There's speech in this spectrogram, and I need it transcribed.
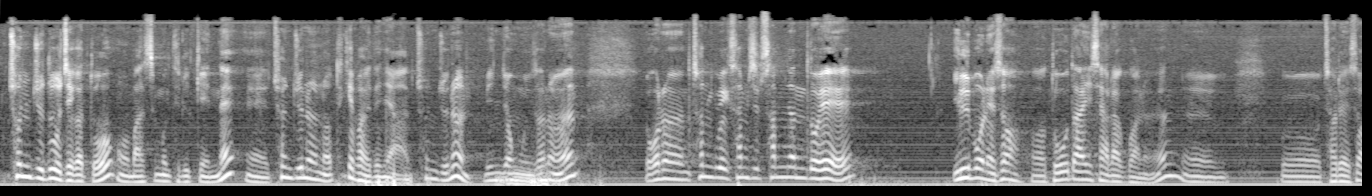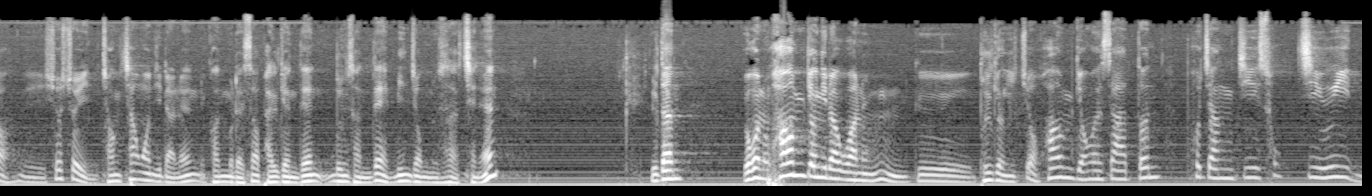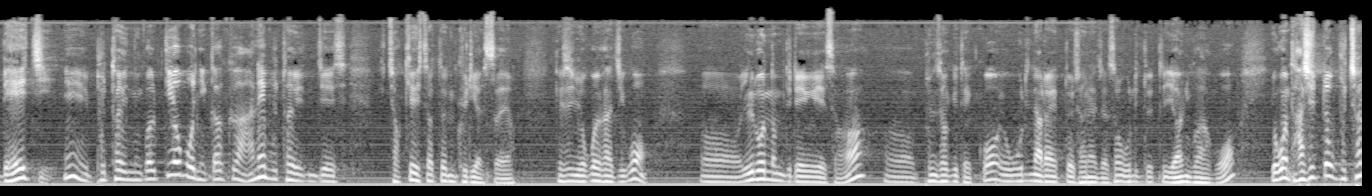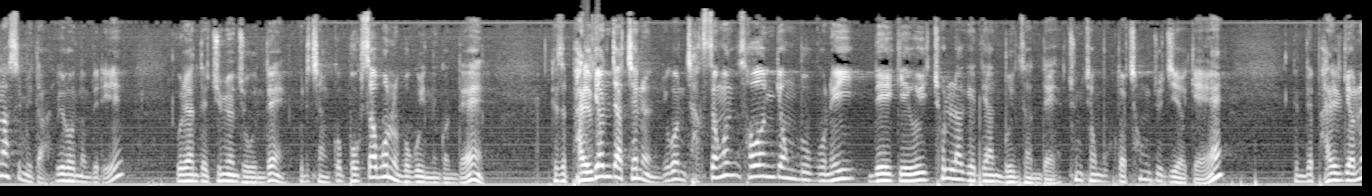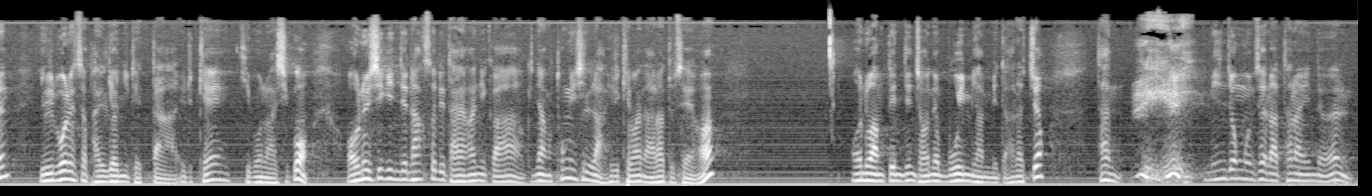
촌주도 제가 또 어, 말씀을 드릴 게 있네. 예, 촌주는 어떻게 봐야 되냐? 촌주는 민정문서는 요거는 1933년도에 일본에서 어, 도다이샤라고 하는 어, 절에서 쇼쇼인 정창원이라는 건물에서 발견된 문서인데 민정문서 자체는 일단 요거는 화엄경이라고 하는 그 불경이 있죠. 화엄경을 쌓았던 포장지 속지의 내지 예, 붙어 있는 걸 띄워보니까 그 안에 붙어 이제 적혀 있었던 글이었어요. 그래서 요걸 가지고 어, 일본 놈들에 의해서 어, 분석이 됐고 우리나라에 또 전해져서 우리도 또 연구하고 요건 다시 또 붙여놨습니다. 일본 놈들이 우리한테 주면 좋은데 그렇지 않고 복사본을 보고 있는 건데 그래서 발견 자체는 이건 작성은 서원경 부군의 4개의 촌락에 대한 문서인데 충청북도 청주 지역에 근데 발견은 일본에서 발견이 됐다 이렇게 기본하시고 어느 시기인지는 학설이 다양하니까 그냥 통일신라 이렇게만 알아두세요 어느 왕 때인지는 전혀 무의미합니다. 알았죠? 단 민정문서에 나타나 있는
